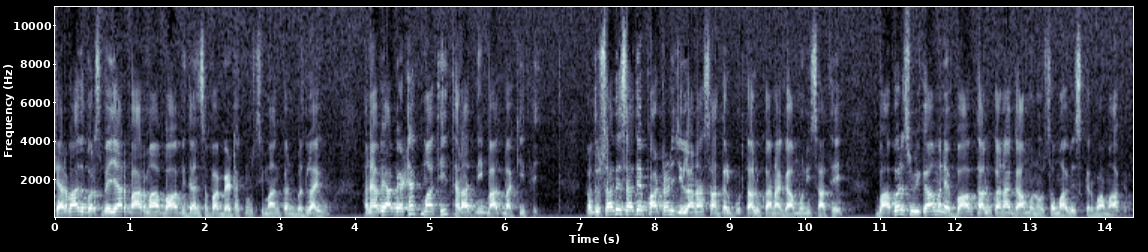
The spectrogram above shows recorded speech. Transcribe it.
ત્યારબાદ વર્ષ બે હજાર બારમાં વાવ વિધાનસભા બેઠકનું સીમાંકન બદલાયું અને હવે આ બેઠકમાંથી થરાદની બાદબાકી થઈ. પરંતુ સાથે સાથે પાટણ જિલ્લાના સાંતલપુર તાલુકાના ગામોની સાથે બાબર સુઈગામ અને વાવ તાલુકાના ગામોનો સમાવેશ કરવામાં આવ્યો.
